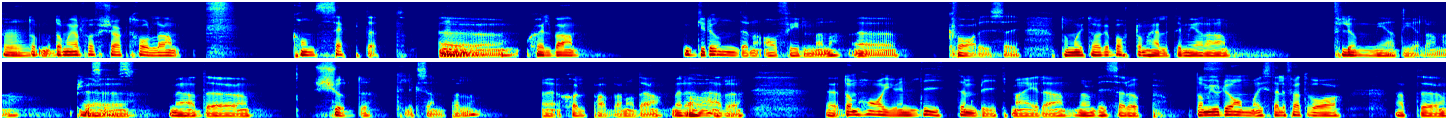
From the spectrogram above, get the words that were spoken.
Mm. De, de har i alla fall försökt hålla konceptet, Mm. eh, själva grunden av filmen eh, kvar i sig. De har ju tagit bort de här lite mera flummiga delarna. Precis. Eh, med eh, Shud till exempel. Eh, sköldpaddan och det. Med den här, eh, de har ju en liten bit med i det när de visar upp. De gjorde om, istället för att det var att eh,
